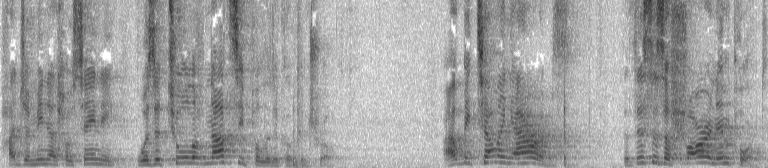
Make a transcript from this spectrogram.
Hajj Amin al Husseini, was a tool of Nazi political control. I'll be telling Arabs that this is a foreign import.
